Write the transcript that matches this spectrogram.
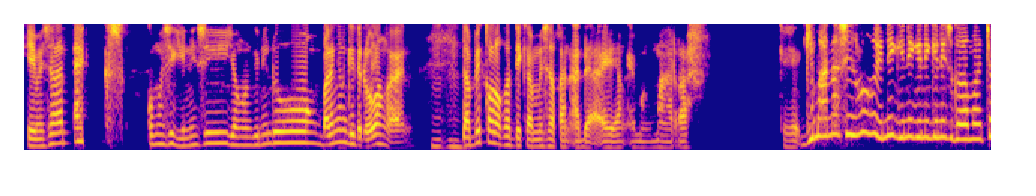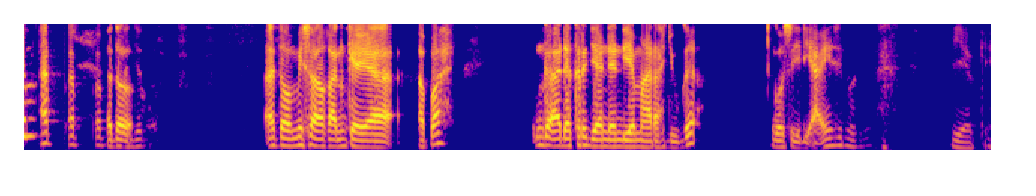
kayak misalkan X kok masih gini sih? Jangan gini dong. Paling kan gitu doang kan. Mm-mm. tapi kalau ketika misalkan ada yang emang marah kayak gimana sih lu? Ini gini gini gini segala macem. Up up up Atau- lanjut. atau misalkan kayak apa nggak ada kerjaan dan dia marah juga gak usah jadi AE sih menurut gue. iya oke.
